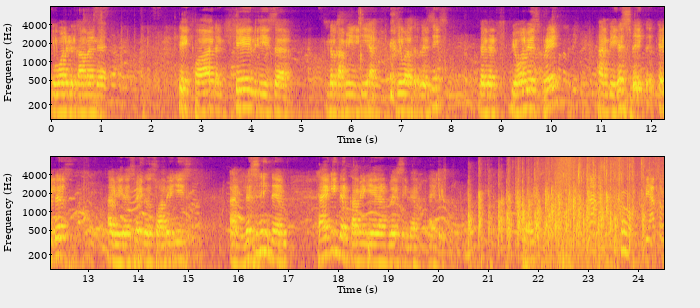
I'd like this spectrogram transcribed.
he wanted to come and uh, take part and share with his uh, the community and give us the blessings. That we always pray and we respect the elders and we respect the Swamijis and listening them, thanking them coming here and blessing them. Thank you. We have some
